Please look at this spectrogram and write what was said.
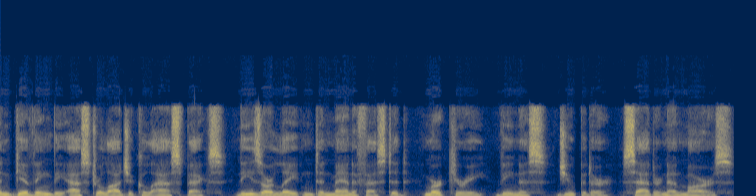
And giving the astrological aspects, these are latent and manifested, Mercury, Venus, Jupiter, Saturn and Mars.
